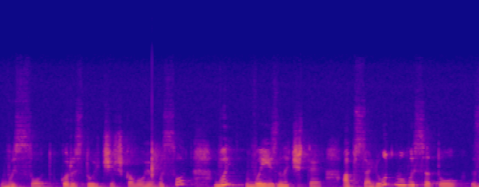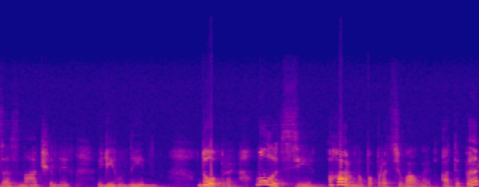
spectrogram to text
висот. Користуючись шкалою висот, ви визначите абсолютну висоту зазначених рівнин. Добре, молодці, гарно попрацювали. А тепер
